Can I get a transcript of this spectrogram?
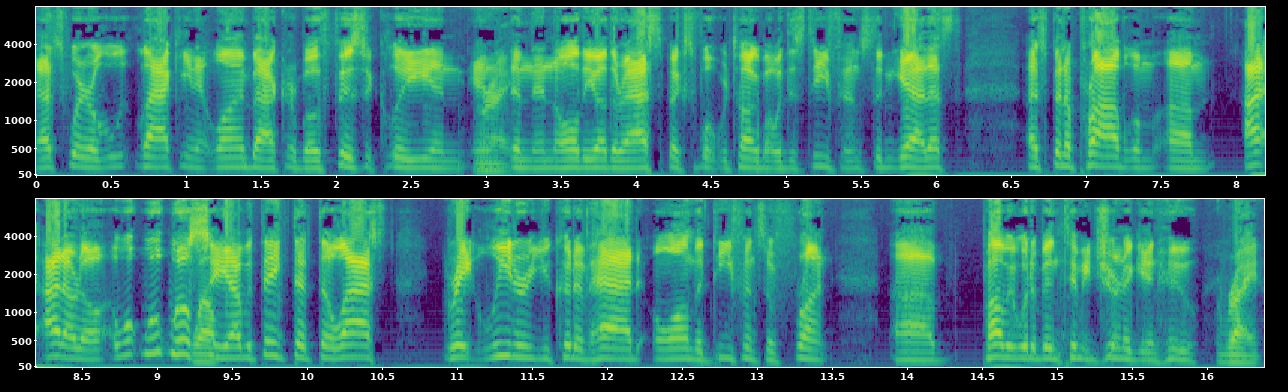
that's where lacking at linebacker, both physically and and, Right. and then all the other aspects of what we're talking about with this defense. Then yeah, that's that's been a problem. Um, I, I don't know. We'll Well- see. I would think that the last great leader you could have had along the defensive front uh, probably would have been Timmy Jernigan, who right,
